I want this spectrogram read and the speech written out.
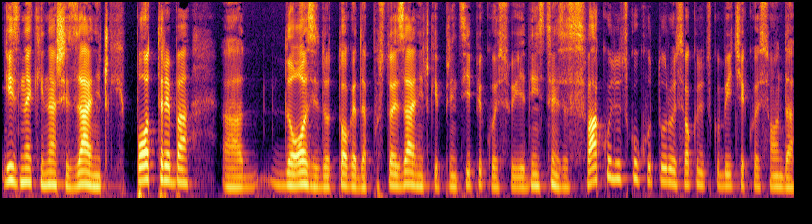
iz nekih naših zajedničkih potreba a, dolazi do toga da postoje zajednički principi koji su jedinstveni za svaku ljudsku kulturu i svako ljudsko biće koje se onda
